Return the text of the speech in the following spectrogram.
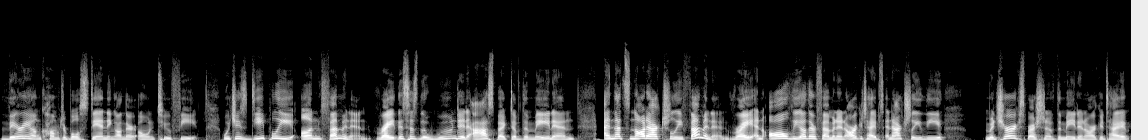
very uncomfortable standing on their own two feet, which is deeply unfeminine, right? This is the wounded aspect of the maiden, and that's not actually feminine, right? And all the other feminine archetypes, and actually the mature expression of the maiden archetype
